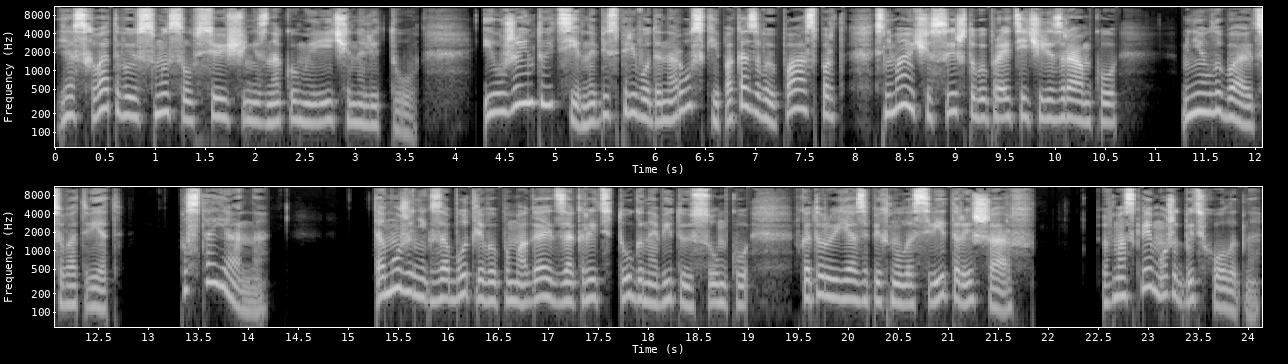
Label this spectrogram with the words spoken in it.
Я схватываю смысл все еще незнакомой речи на лету и уже интуитивно, без перевода на русский, показываю паспорт, снимаю часы, чтобы пройти через рамку. Мне улыбаются в ответ. Постоянно. Таможенник заботливо помогает закрыть туго набитую сумку, в которую я запихнула свитер и шарф. В Москве может быть холодно.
